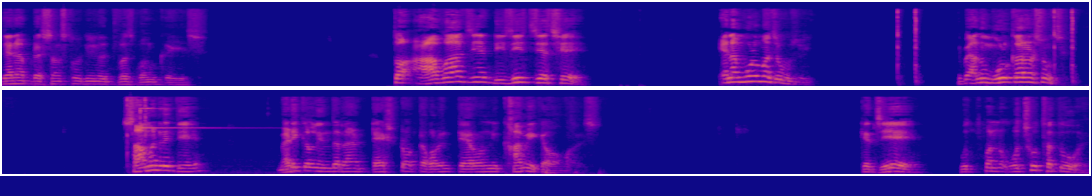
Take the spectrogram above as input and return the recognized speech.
જેને આપણે સંસ્કૃતિનો ધ્વજભંગ કહીએ છીએ. તો આવા જે ડિઝીઝ જે છે, એના મૂળમાં જવું જોઈએ. કે ભાઈ આનું મૂળ કારણ શું છે? સામાન્ય રીતે મેડિકલની અંદર આ ટેસ્ટોસ્ટેરોનની ખામી કહેવામાં આવે છે. કે જે ઉત્પન્ન ઓછું થતું હોય,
